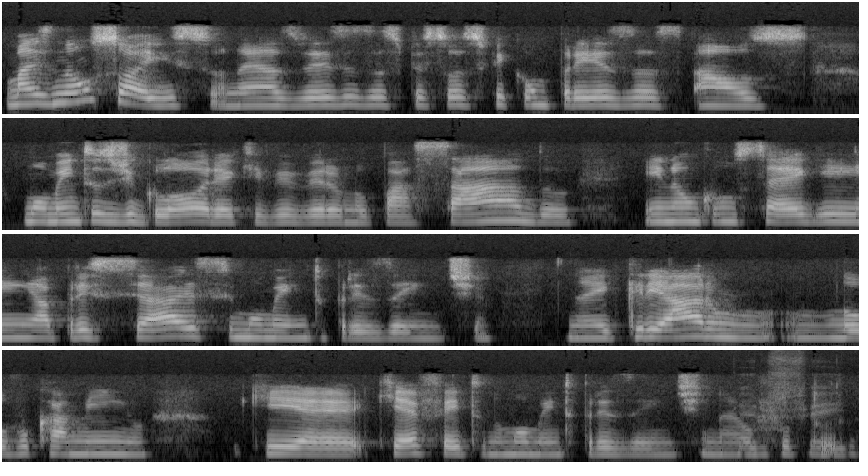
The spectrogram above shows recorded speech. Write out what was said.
Mas não só isso, né? Às vezes as pessoas ficam presas aos momentos de glória que viveram no passado e não conseguem apreciar esse momento presente, né? E criar um, um novo caminho que é que é feito no momento presente, né? Perfeito. O futuro.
